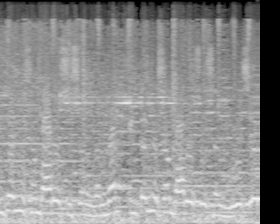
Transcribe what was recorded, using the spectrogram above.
international bar association London international bar association USA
